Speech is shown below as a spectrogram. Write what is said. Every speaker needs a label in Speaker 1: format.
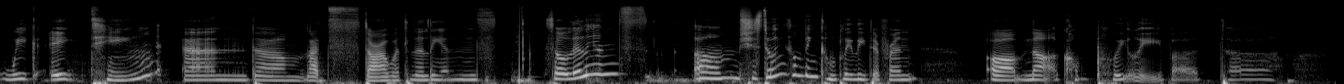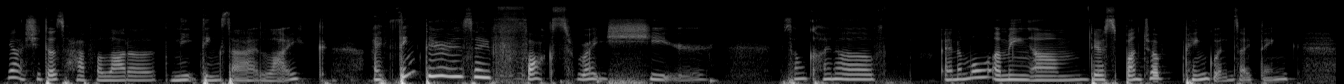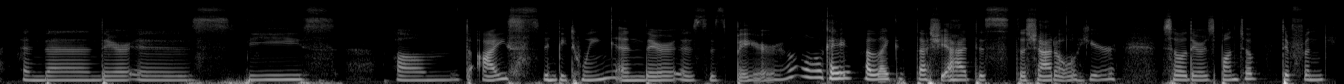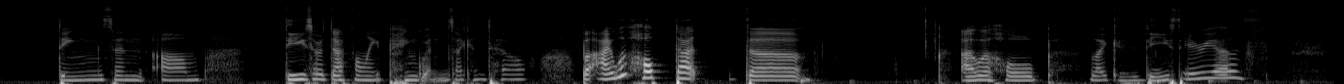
Speaker 1: week 18 and um, let's start with Lillian's. So Lillian's um she's doing something completely different. Um not completely, but uh yeah, she does have a lot of neat things that I like. I think there is a fox right here. Some kind of animal. I mean, um there's a bunch of penguins, I think. And then there is these um the ice in between and there is this bear. Oh okay i like that she had this the shadow here. So there's a bunch of different things and um these are definitely penguins i can tell. But i would hope that the i would hope like these areas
